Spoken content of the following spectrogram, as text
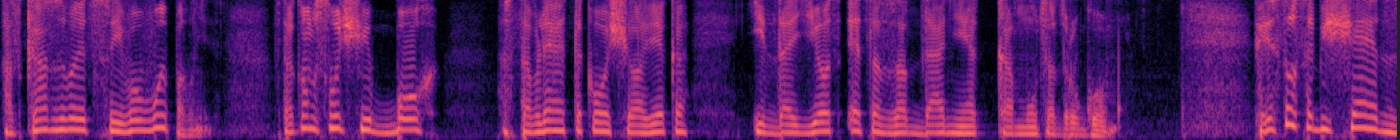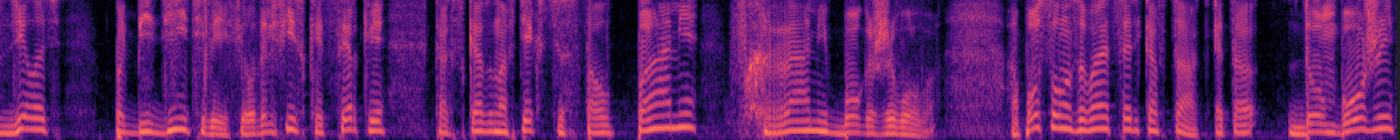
отказывается его выполнить. В таком случае Бог оставляет такого человека и дает это задание кому-то другому. Христос обещает сделать победителей Филадельфийской церкви, как сказано в тексте, столпами в храме Бога Живого. Апостол называет церковь так. Это Дом Божий,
